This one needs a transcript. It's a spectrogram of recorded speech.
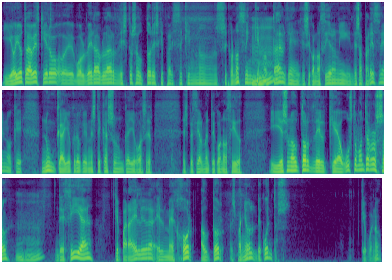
Y hoy otra vez quiero eh, volver a hablar de estos autores que parece que no se conocen, que no tal, que, que, se conocieron y desaparecen, o que nunca, yo creo que en este caso nunca llegó a ser especialmente conocido. Y es un autor del que Augusto Monterroso uh -huh. decía que para él era el mejor autor español de cuentos. Que bueno,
